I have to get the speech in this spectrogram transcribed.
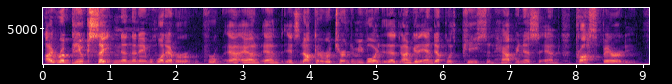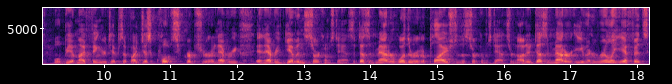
I rebuke Satan in the name of whatever, for and and it's not going to return to me void. I'm going to end up with peace and happiness and prosperity will be at my fingertips if I just quote scripture in every in every given circumstance. It doesn't matter whether it applies to the circumstance or not. It doesn't matter even really if it's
